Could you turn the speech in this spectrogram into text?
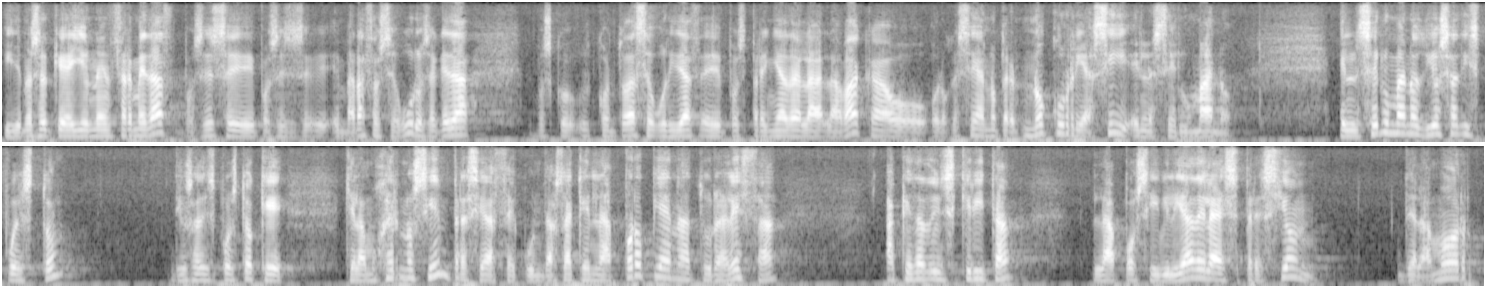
y de no ser que haya una enfermedad, pues es, eh, pues es embarazo seguro, se queda pues, con, toda seguridad eh, pues preñada la, vaca o, lo que sea, no, pero no ocurre así en el ser humano. En el ser humano Dios ha dispuesto, Dios ha dispuesto que, que la mujer no siempre sea fecunda, o sea que en la propia naturaleza ha quedado inscrita la posibilidad de la expresión del amor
